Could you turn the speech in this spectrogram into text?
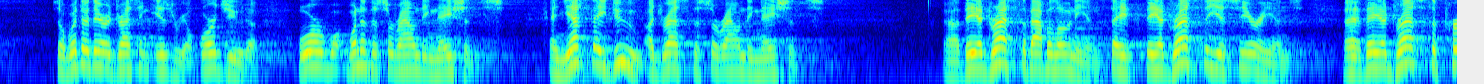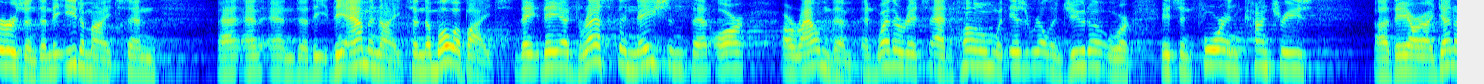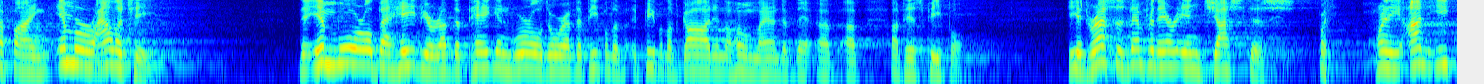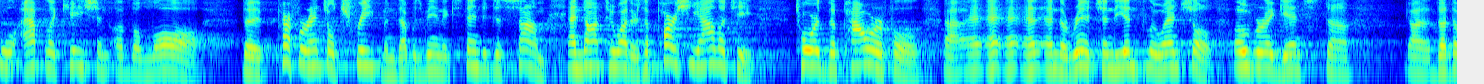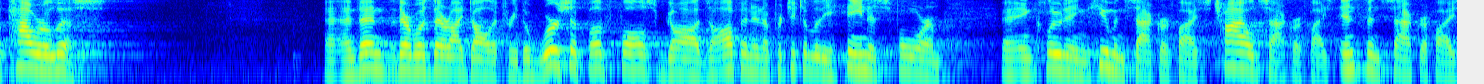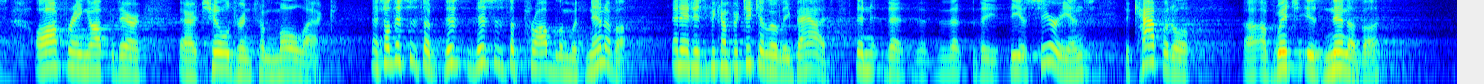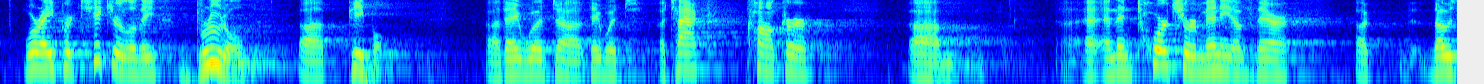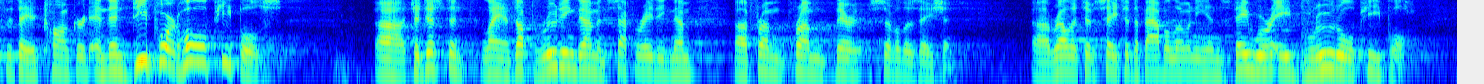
So, whether they're addressing Israel or Judah or w- one of the surrounding nations, and yes, they do address the surrounding nations. Uh, they address the Babylonians, they, they address the Assyrians, uh, they address the Persians and the Edomites and, uh, and, and uh, the, the Ammonites and the Moabites. They, they address the nations that are around them. And whether it's at home with Israel and Judah or it's in foreign countries, uh, they are identifying immorality the immoral behavior of the pagan world or of the people of, people of God in the homeland of, the, of, of, of his people. He addresses them for their injustice, for the unequal application of the law, the preferential treatment that was being extended to some and not to others, the partiality toward the powerful uh, and, and, the rich and the influential over against uh, uh, the, the powerless. And then there was their idolatry, the worship of false gods, often in a particularly heinous form, including human sacrifice, child sacrifice, infant sacrifice, offering up their uh, children to Molech. And so this is, the, this, this is the problem with Nineveh. And it has become particularly bad. The, the, the, the, the Assyrians, the capital uh, of which is Nineveh, were a particularly brutal uh, people. Uh, they, would, uh, they would attack, conquer, um, and then torture many of their uh, those that they had conquered, and then deport whole peoples uh, to distant lands, uprooting them and separating them uh, from, from their civilization. relatives say to the Babylonians, they were a brutal people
